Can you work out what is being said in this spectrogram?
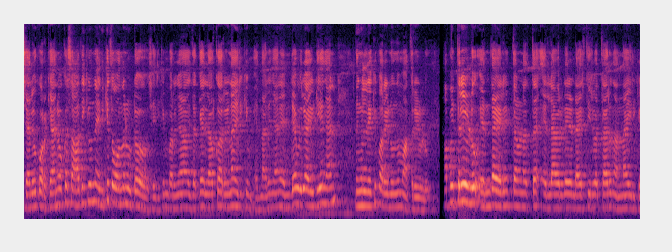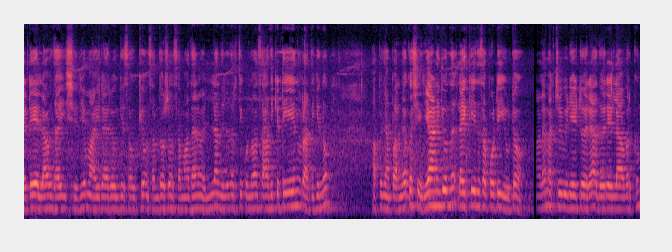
ചിലവ് കുറയ്ക്കാനോ ഒക്കെ സാധിക്കുമെന്ന് എനിക്ക് തോന്നണം കേട്ടോ ശരിക്കും പറഞ്ഞാൽ ഇതൊക്കെ എല്ലാവർക്കും അറിയണമായിരിക്കും എന്നാലും ഞാൻ എന്റെ ഒരു ഐഡിയ ഞാൻ നിങ്ങളിലേക്ക് പറയണമെന്ന് മാത്രമേ ഉള്ളൂ. അപ്പോൾ ഇത്രയേ ഉള്ളൂ. എന്തായാലും ഇത്തവണത്തെ എല്ലാവരുടെയും രണ്ടായിരത്തി ഇരുപത്തി ആറ് നന്നായിരിക്കട്ടെ. എല്ലാവിധ ഐശ്വര്യം ആയുരാരോഗ്യ സൗഖ്യവും സന്തോഷവും സമാധാനവും എല്ലാം നിലനിർത്തി കൊണ്ടുപോകാൻ സാധിക്കട്ടെ എന്ന് പ്രാർത്ഥിക്കുന്നു. അപ്പോൾ ഞാൻ പറഞ്ഞതൊക്കെ ശരിയാണെങ്കിൽ ഒന്ന് ലൈക്ക് ചെയ്ത് സപ്പോർട്ട് ചെയ്യൂ കേട്ടോ നാളെ മറ്റൊരു വീഡിയോ ആയിട്ട് വരാം. അതുവരെ എല്ലാവർക്കും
